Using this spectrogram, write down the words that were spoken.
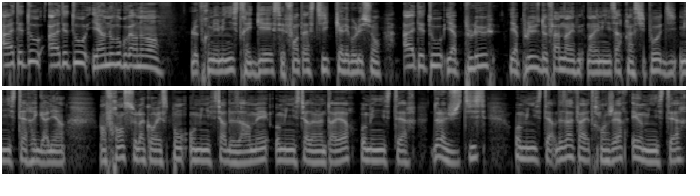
Arrêtez tout, arrêtez tout, il y a un nouveau gouvernement. Le Premier ministre est gay, c'est fantastique, quelle évolution. Arrêtez tout, il y a plus, y a plus de femmes dans les, ministères principaux, dits ministères régaliens. En France, cela correspond au ministère des Armées, au ministère de l'Intérieur, au ministère de la Justice, au ministère des Affaires étrangères et au ministère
